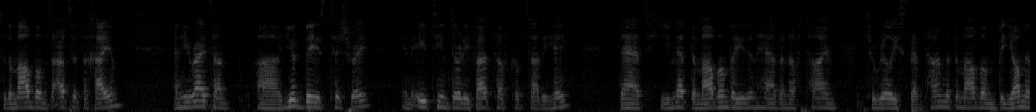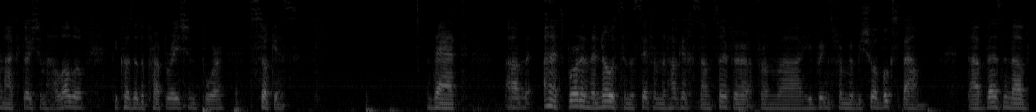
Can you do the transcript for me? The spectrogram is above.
to the Malbim's Artzos HaChaim, and he writes on uh, Yud Beis Tishrei in 1835, Tav Kuf Tzadihei, that he met the Malbim, but he didn't have enough time to really spend time with the Malbim, B'yomim HaKadoshim Halalu, because of the preparation for Sukkot. That um, it's brought in the notes in the Sefer Minhage Chassam Sofer from uh, he brings from Rabbi Shua Buxbaum, the Avezin of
